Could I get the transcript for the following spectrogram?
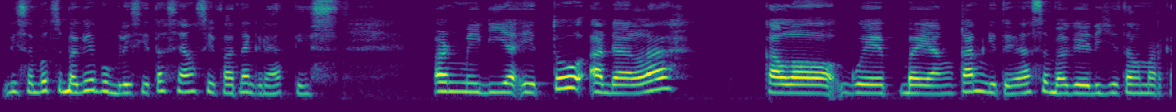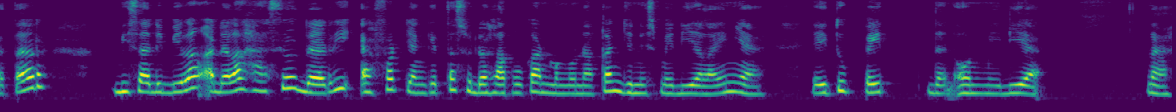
disebut sebagai publisitas yang sifatnya gratis. Earned media itu adalah kalau gue bayangkan gitu ya sebagai digital marketer bisa dibilang adalah hasil dari effort yang kita sudah lakukan menggunakan jenis media lainnya, yaitu paid dan own media. Nah,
